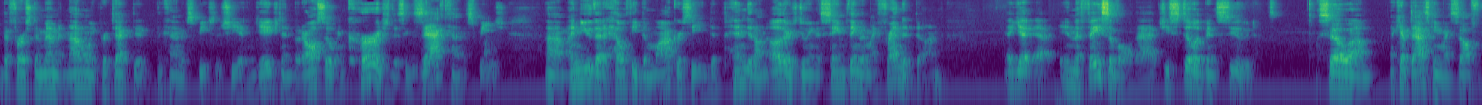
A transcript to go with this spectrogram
the First Amendment not only protected the kind of speech that she had engaged in, but also encouraged this exact kind of speech. Um, I knew that a healthy democracy depended on others doing the same thing that my friend had done. And yet, uh, in the face of all that, she still had been sued. So um, I kept asking myself,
